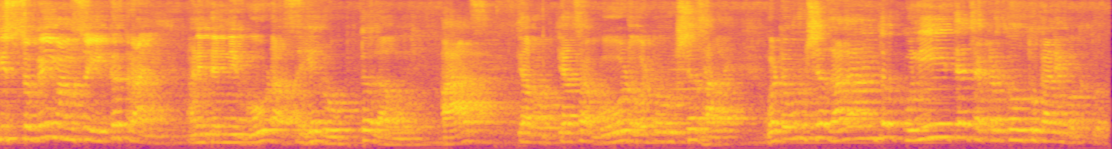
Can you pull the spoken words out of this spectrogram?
ती सगळी माणसं एकत्र आली आणि त्यांनी गोड असं हे रोपट लावलं. आज त्या मुक्त्याचा गोड वटवृक्ष झालाय. वटवृक्ष झाल्यानंतर कुणी त्याच्याकडे कौतुकाने बघतो.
